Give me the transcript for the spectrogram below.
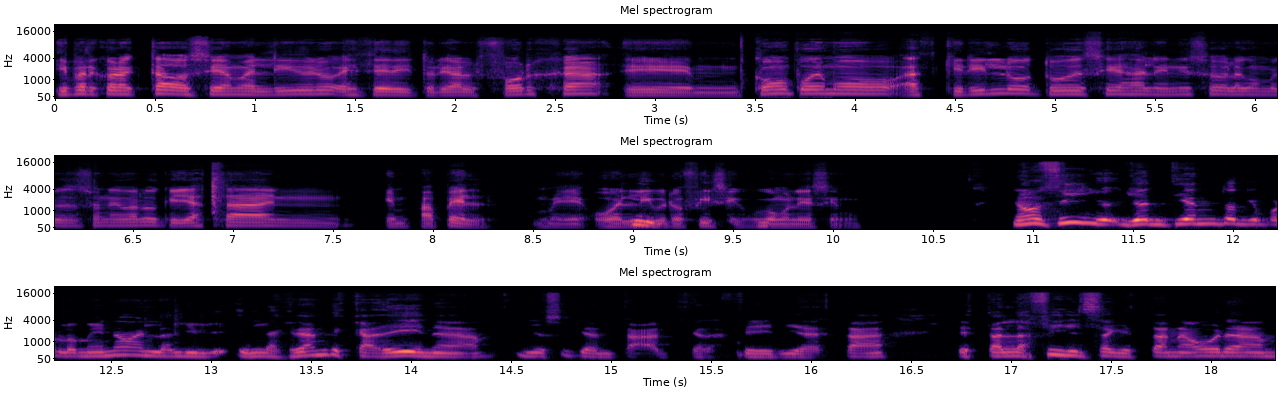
Hiperconectado se llama el libro, es de editorial Forja. Em, ¿Cómo podemos adquirirlo? Tú decías al inicio de la conversación, Eduardo, que ya está en, papel, o el libro físico, como le decimos. No, sí, yo, entiendo que por lo menos en, en, las grandes cadenas, yo sé que Antártica, la feria, está, está en la FILSA, que están ahora,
